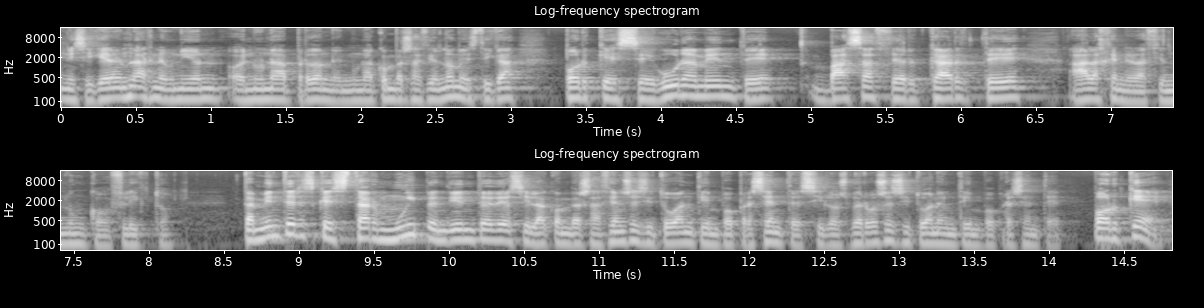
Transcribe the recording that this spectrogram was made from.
ni, siquiera en una reunión o en una, perdón, en una conversación doméstica, porque seguramente vas a acercarte a la generación de un conflicto. También tienes que estar muy pendiente de si la conversación se sitúa en tiempo presente, si los verbos se sitúan en tiempo presente. ¿Por qué?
